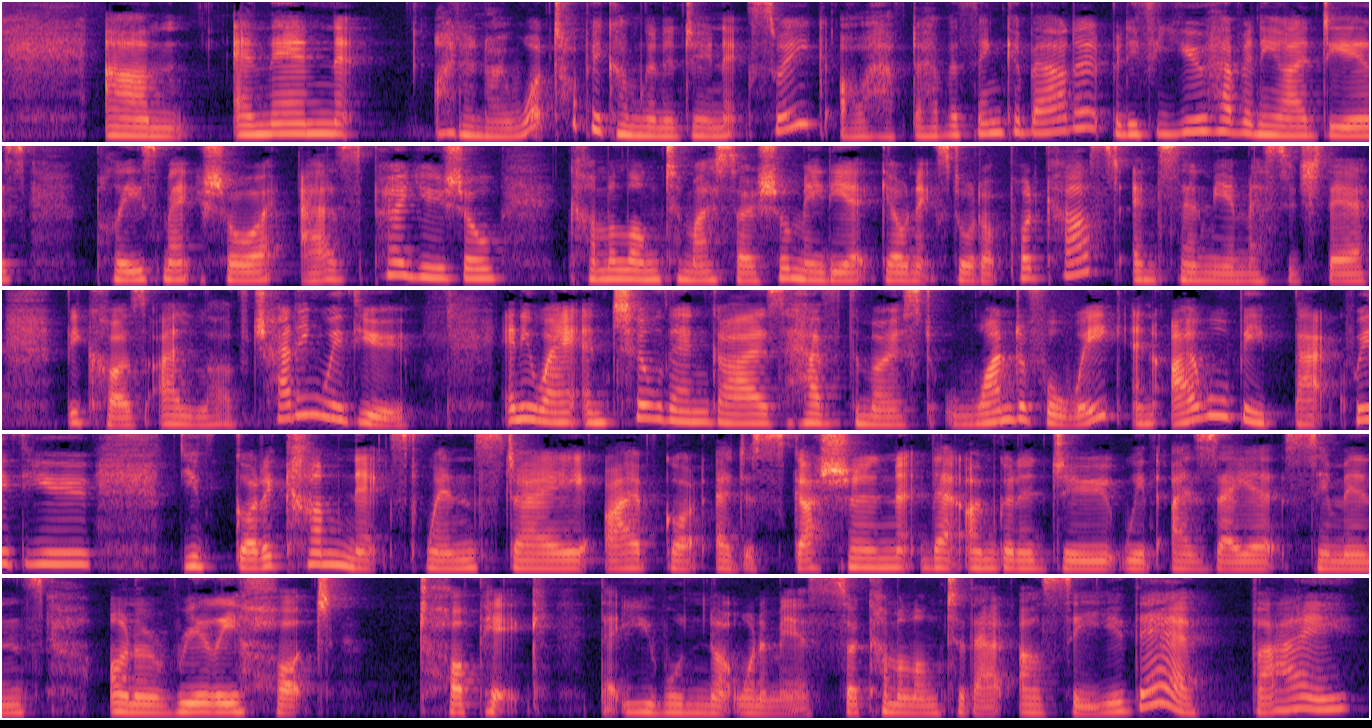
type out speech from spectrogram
Um, and then I don't know what topic I'm going to do next week. I'll have to have a think about it. But if you have any ideas, please make sure, as per usual, come along to my social media, girlnextdoor.podcast, and send me a message there because I love chatting with you. Anyway, until then, guys, have the most wonderful week, and I will be back with you. You've got to come next Wednesday. I've got a discussion that I'm going to do with Isaiah Simmons on a really hot topic that you will not want to miss. So come along to that. I'll see you there. Bye.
